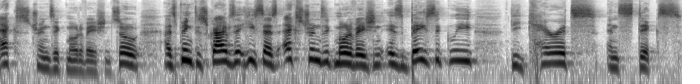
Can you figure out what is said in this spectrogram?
Extrinsic motivation. So, as Pink describes it, he says extrinsic motivation is basically the carrots and sticks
